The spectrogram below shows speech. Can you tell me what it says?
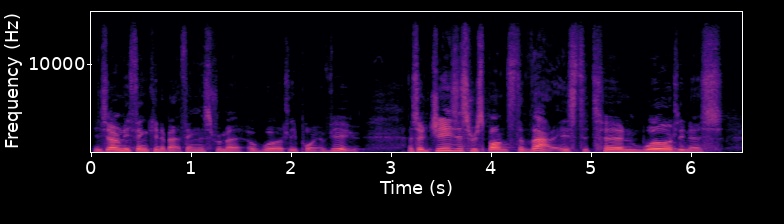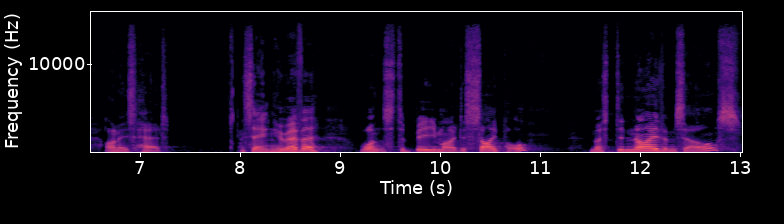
He's only thinking about things from a, a worldly point of view. And so Jesus' response to that is to turn worldliness on his head, saying, Whoever wants to be my disciple must deny themselves,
